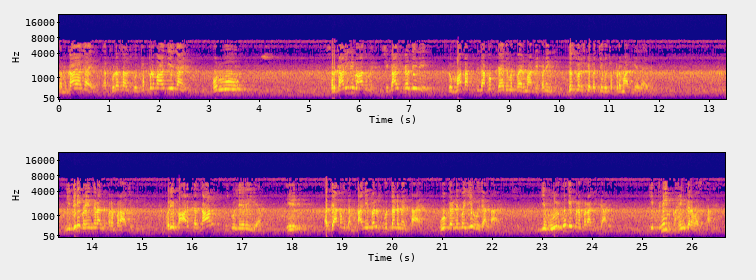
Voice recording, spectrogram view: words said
धमकाया जाए या थोड़ा सा उसको थप्पड़ मार दिए जाए और वो सरकारी विभाग में शिकायत कर देंगे तो माता पिता को कैद में पैर मारने पड़ेंगे। दस वर्ष के बच्चे को थप्पड़ मार दिया जाएगा इतनी भयंकर परंपरा आ चुकी है और ये भारत सरकार उसको ले रही है अब धीरे धीरे अध्यापक धमकाने पर उसको दंड मिलता है, वो करने पर ये हो जाता है। ये मूर्खों की परंपरा ली जा रही। है कितनी भयंकर अवस्था है।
